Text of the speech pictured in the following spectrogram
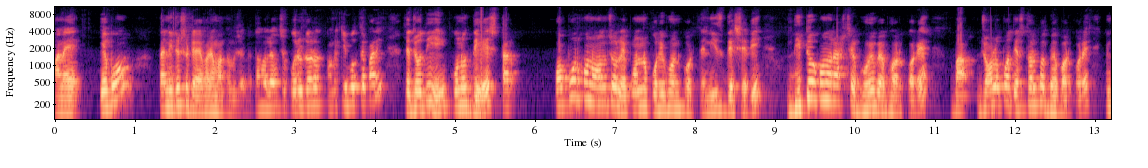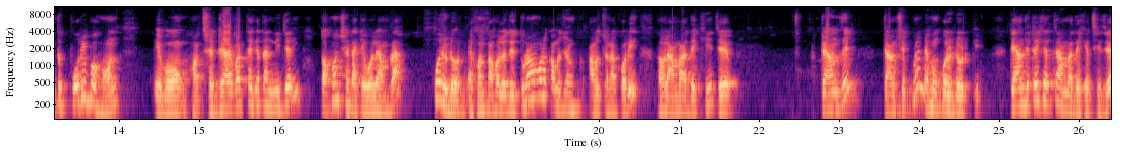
মানে এবং তার নিজস্ব ড্রাইভারের মাধ্যমে যাবে। তাহলে হচ্ছে করিডোর আমরা কি বলতে পারি? যে যদি কোনো দেশ তার অপর কোনো অঞ্চলে পণ্য পরিবহন করতে নিজ দেশেরই দ্বিতীয় কোনো রাষ্ট্রের ভূমি ব্যবহার করে বা জলপথ, স্থলপথ ব্যবহার করে, কিন্তু পরিবহন এবং হচ্ছে ড্রাইভার থেকে তার নিজেরই, তখন সেটাকে বলে আমরা করিডোর এখন তাহলে যদি তুলনামূলক আলোচনা আলোচনা করি, তাহলে আমরা দেখি যে ট্রানজিট ট্রান্সশিপমেন্ট এবং করিডোর কি। ট্রানজিটের ক্ষেত্রে আমরা দেখেছি যে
